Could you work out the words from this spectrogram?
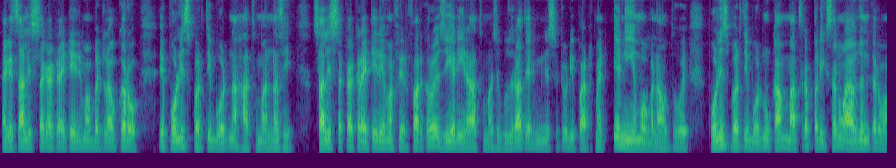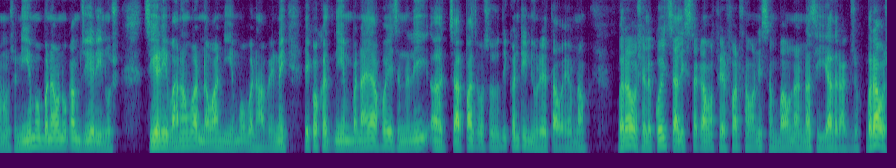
કારણ કે ચાલીસ ટકા ક્રાઇટેરિયામાં બદલાવ કરો, એ પોલીસ ભરતી બોર્ડના હાથમાં નથી. ચાલીસ ટકા ક્રાઇટેરિયામાં ફેરફાર કરો જીએડીના હાથમાં છે. ગુજરાત એડમિનિસ્ટ્રેટિવ ડિપાર્ટમેન્ટ એ નિયમો બનાવતું હોય. પોલીસ ભરતી બોર્ડનું કામ માત્ર પરીક્ષાનું આયોજન કરવાનું છે. નિયમો બનાવવાનું કામ જીએડીનું છે. જીએડી વારંવાર નવા નિયમો બનાવે નહીં. એક વખત નિયમ બનાવ્યા હોય જનરલી ચાર પાંચ વર્ષો સુધી કન્ટિન્યુ રહેતા હોય એમના બરાબર છે? એટલે કોઈ ચાલીસ ટકામાં ફેરફાર થવાની સંભાવના નથી. યાદ રાખજો. બરાબર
